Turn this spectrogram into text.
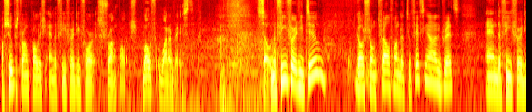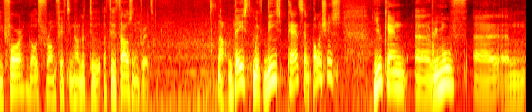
or super strong polish and the V34 strong polish, both water-based. So the V32 goes from 1200 to 1500 grit and the V34 goes from 1500 to 2000 grit. Now, based with these pads and polishes, you can uh, remove uh, um,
